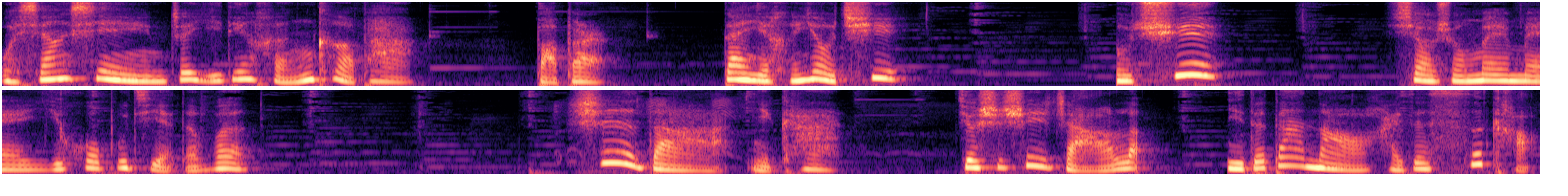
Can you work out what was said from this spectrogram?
我相信这一定很可怕，宝贝儿，但也很有趣。有趣？小熊妹妹疑惑不解地问。是的，你看，就是睡着了，你的大脑还在思考，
